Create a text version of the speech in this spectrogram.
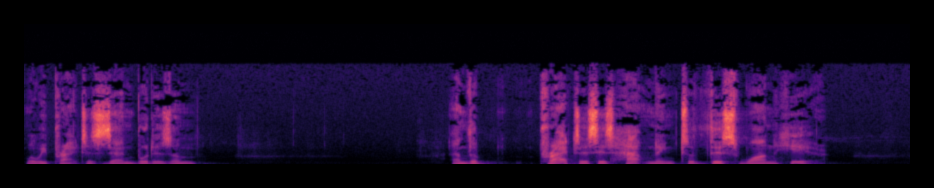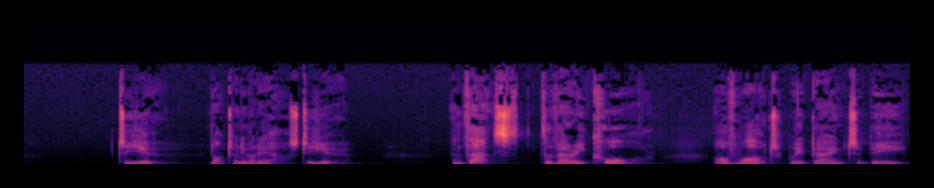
where we practice Zen Buddhism. And the practice is happening to this one here, to you, not to anybody else, to you. And that's the very core of what we're going to be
